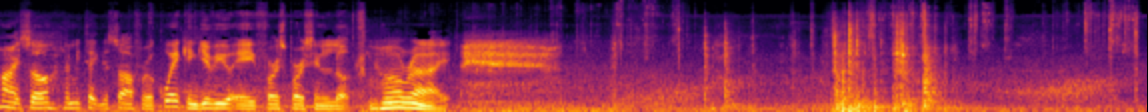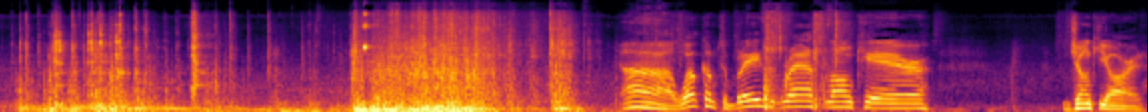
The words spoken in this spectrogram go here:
all right so let me take this off real quick and give you a first person look. All right. Ah welcome to Blades of Grass Lawn Care junkyard.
